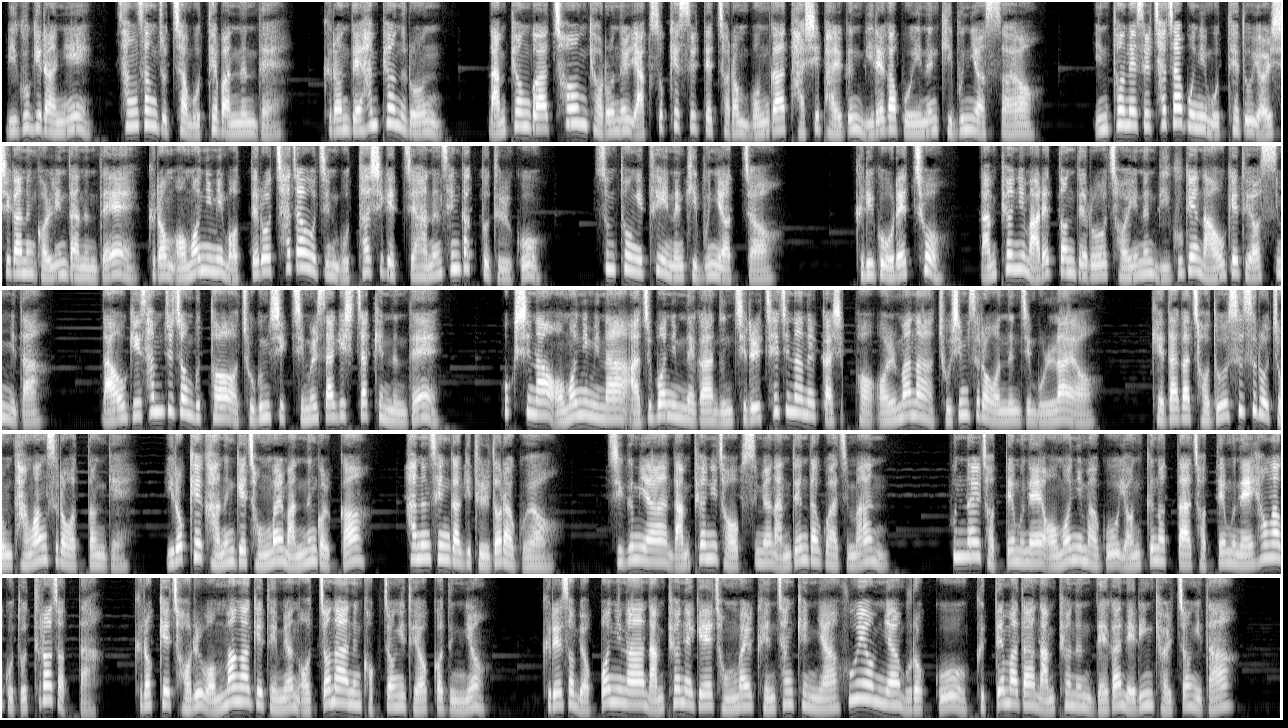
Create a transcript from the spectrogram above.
미국이라니 상상조차 못 해봤는데. 그런데 한편으론 남편과 처음 결혼을 약속했을 때처럼 뭔가 다시 밝은 미래가 보이는 기분이었어요. 인터넷을 찾아보니 못해도 10시간은 걸린다는데 그럼 어머님이 멋대로 찾아오진 못하시겠지 하는 생각도 들고 숨통이 트이는 기분이었죠. 그리고 올해 초 남편이 말했던 대로 저희는 미국에 나오게 되었습니다. 나오기 3주 전부터 조금씩 짐을 싸기 시작했는데 혹시나 어머님이나 아주버님네가 눈치를 채진 않을까 싶어 얼마나 조심스러웠는지 몰라요. 게다가 저도 스스로 좀 당황스러웠던 게 이렇게 가는 게 정말 맞는 걸까? 하는 생각이 들더라고요. 지금이야 남편이 저 없으면 안 된다고 하지만 훗날 저 때문에 어머님하고 연 끊었다 저 때문에 형하고도 틀어졌다. 그렇게 저를 원망하게 되면 어쩌나 하는 걱정이 되었거든요. 그래서 몇 번이나 남편에게 정말 괜찮겠냐, 후회 없냐 물었고, 그때마다 남편은 내가 내린 결정이다.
